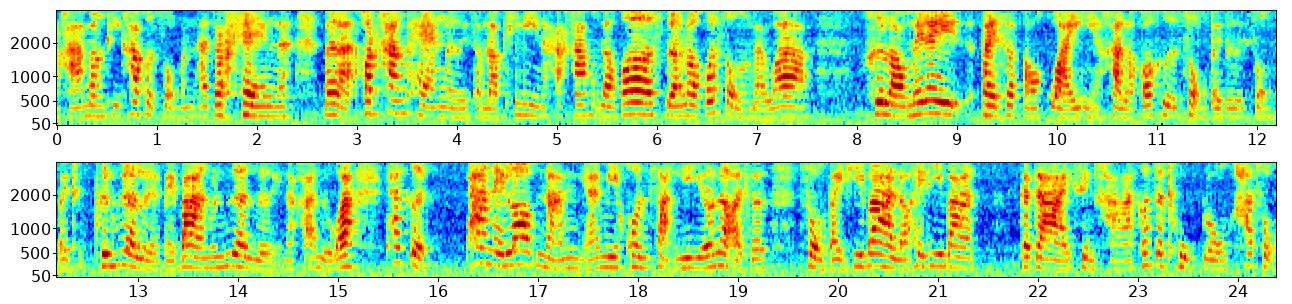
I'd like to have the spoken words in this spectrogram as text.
นะคะ บางทีค่าขนส่งมันอาจจะแพงนะมันค่อนข้างแพงเลยสำหรับที่นี่นะคะ ค่าของเราก็แล้วเราก็ส่งแบบว่า คือเราไม่ได้ไปสต็อกไว้อย่างเงี้ยค่ะแล้วก็คือส่งไปเลยส่งไปถึงเพื่อนๆเลยไปบ้านเพื่อนๆเลยนะคะ หรือว่าถ้าเกิดถ้าในรอบนั้นเนี้ยมีคนสั่งเยอะๆเราอาจจะส่งไปที่บ้านแล้วให้ที่บ้าน กระจายสินค้าก็จะถูกลงค่าส่ง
